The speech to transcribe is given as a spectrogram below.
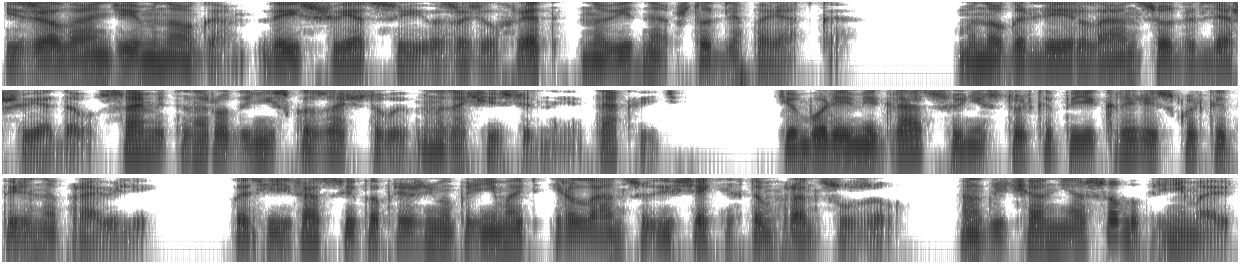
Из Ирландии много, да и из Швеции, возразил Фред, но видно, что для порядка. Много для ирландцев, да для шведов. Сами-то народы не сказать, чтобы многочисленные, так ведь? Тем более миграцию не столько перекрыли, сколько перенаправили. Конфедерации по-прежнему принимают ирландцев и всяких там французов. Англичан не особо принимают.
